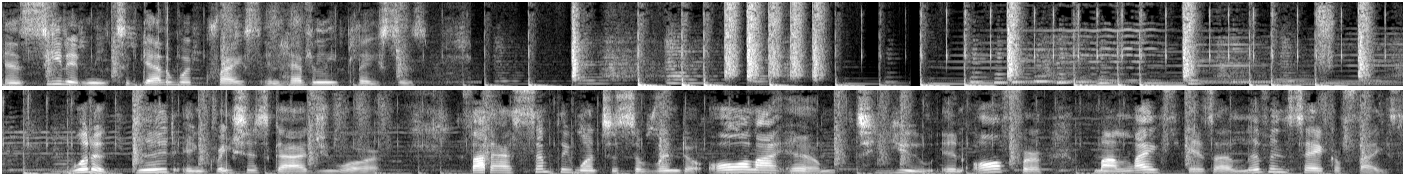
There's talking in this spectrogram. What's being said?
and seated me together with Christ in heavenly places. What a good and gracious God you are. Father, I simply want to surrender all I am to you and offer my life as a living sacrifice,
